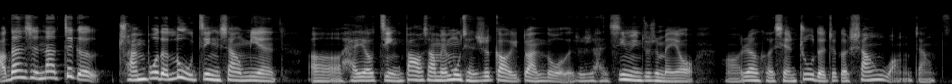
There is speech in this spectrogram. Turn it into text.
好，但是那这个传播的路径上面，呃，还有警报上面，目前是告一段落了，就是很幸运，就是没有呃任何显著的这个伤亡这样子。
